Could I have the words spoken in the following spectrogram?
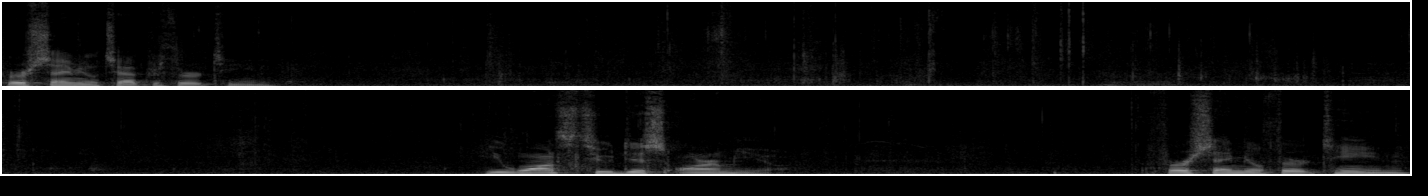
1 Samuel chapter 13. He wants to disarm you. 1 Samuel 13.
